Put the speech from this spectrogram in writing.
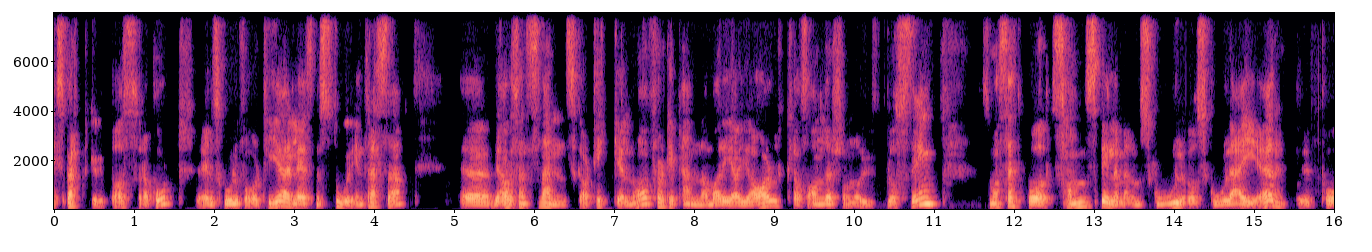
ekspertgruppas rapport, En skole for vår tid, jeg har lest med stor interesse. Vi har også en svensk artikkel nå, ført i pennen av Maria Jarl, Claes Andersson og Ulf Blossing, som har sett på samspillet mellom skole og skoleeier på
